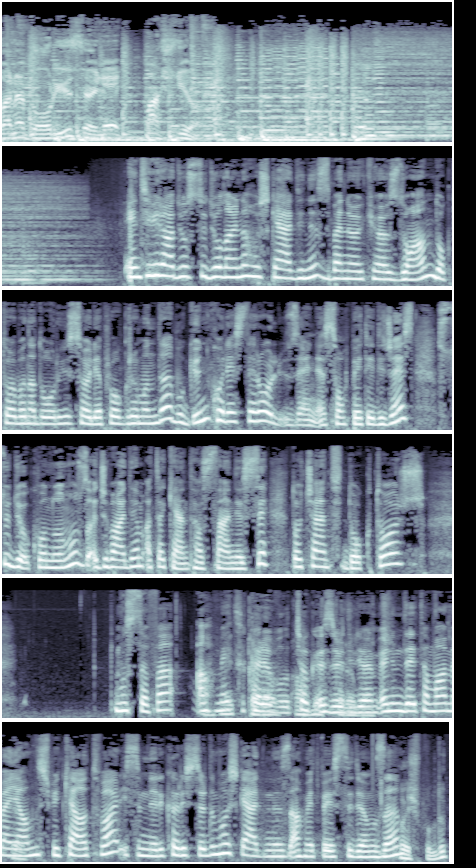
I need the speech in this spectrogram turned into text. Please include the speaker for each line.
Speaker 1: Bana Doğruyu Söyle başlıyor.
Speaker 2: NTV Radyo stüdyolarına hoş geldiniz. Ben Öykü Özdoğan. Doktor Bana Doğruyu Söyle programında bugün kolesterol üzerine sohbet edeceğiz. Stüdyo konuğumuz Acıbadem Atakent Hastanesi doçent doktor Mustafa Ahmet, Karabulut. Çok Ahmet özür Karabulut. diliyorum. Önümde tamamen evet. yanlış bir kağıt var. İsimleri karıştırdım. Hoş geldiniz Ahmet Bey stüdyomuza.
Speaker 3: Hoş bulduk.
